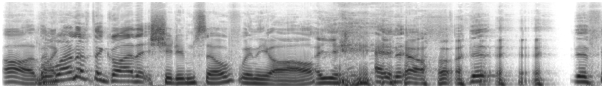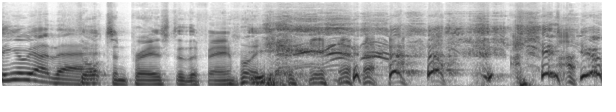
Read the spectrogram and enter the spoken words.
Oh, the Like- one of the guy that shit himself in the aisle. Yeah. And the, the, the thing about that, Thoughts and prayers to the family. Can you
